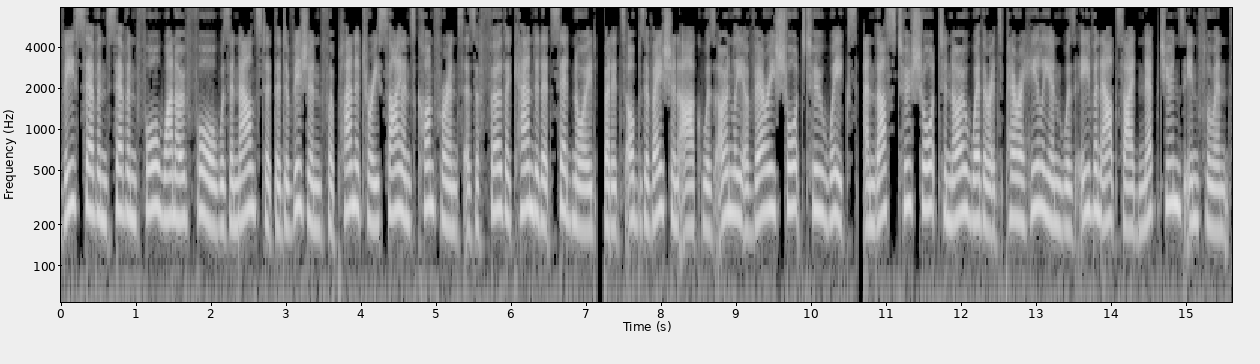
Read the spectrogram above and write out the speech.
V774104 was announced at the Division for Planetary Science Conference as a further candidate sednoid, but its observation arc was only a very short two weeks, and thus too short to know whether its perihelion was even outside Neptune's influence.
